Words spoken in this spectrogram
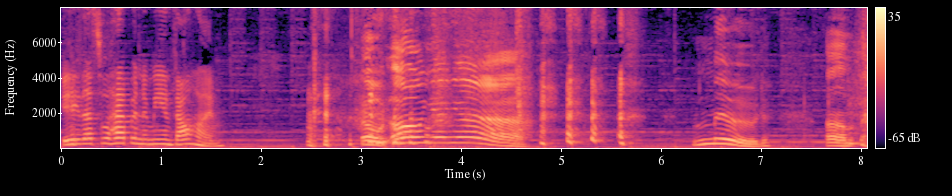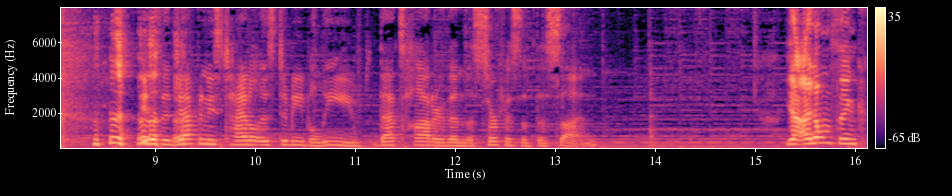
Hey, that's what happened to me in Valheim. Oh, oh yeah, yeah. Mood. Um, if the Japanese title is to be believed, that's hotter than the surface of the sun. yeah, I don't think.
